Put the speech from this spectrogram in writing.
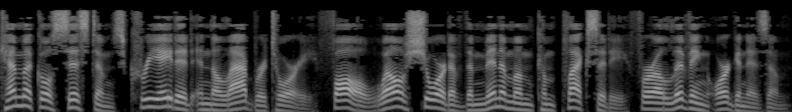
Chemical systems created in the laboratory fall well short of the minimum complexity for a living organism.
